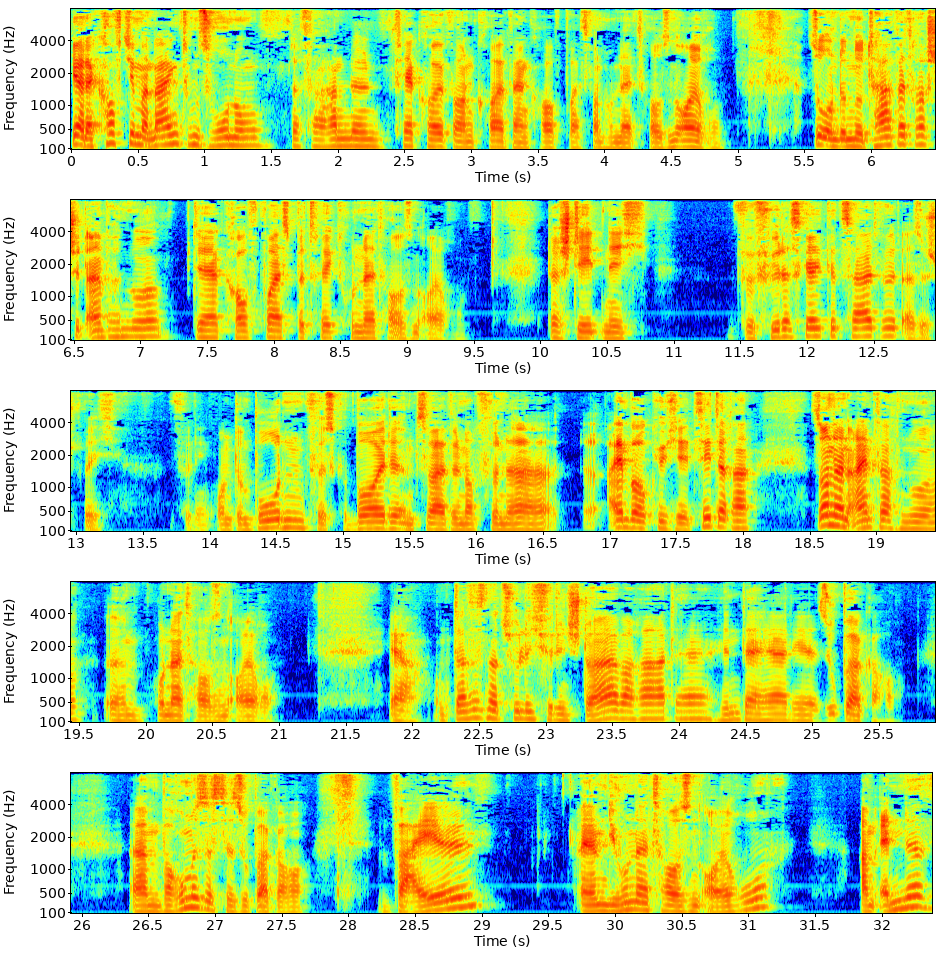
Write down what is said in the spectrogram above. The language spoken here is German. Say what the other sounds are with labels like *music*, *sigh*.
Ja, da kauft jemand eine Eigentumswohnung, da verhandeln Verkäufer und Käufer einen Kaufpreis von 100.000 Euro. So, und im Notarvertrag steht einfach nur, der Kaufpreis beträgt 100.000 Euro. Da steht nicht, wofür das Geld gezahlt wird, also sprich für den Grund und Boden, fürs Gebäude, im Zweifel noch für eine äh, Einbauküche etc., sondern einfach nur ähm, 100.000 Euro. Ja, und das ist natürlich für den Steuerberater hinterher der Super-GAU. Ähm, warum ist das der Super-GAU? Weil ähm, die 100.000 Euro am Ende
